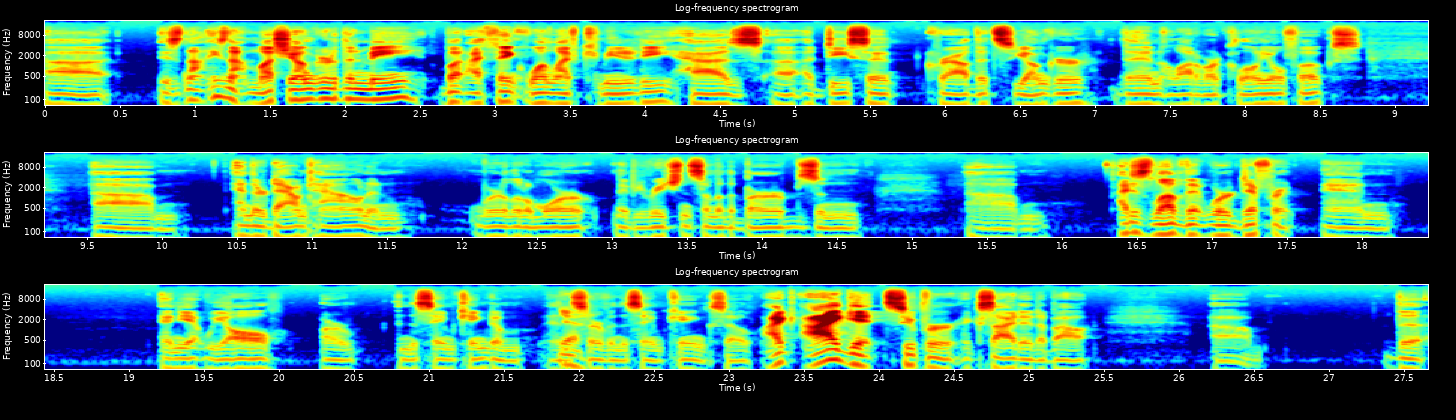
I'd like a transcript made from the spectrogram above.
uh, is not he's not much younger than me, but I think One Life Community has a, a decent crowd that's younger than a lot of our colonial folks, um, and they're downtown, and we're a little more maybe reaching some of the burbs, and um, I just love that we're different, and and yet we all are in the same kingdom and Yeah. serving the same king. So I I get super excited about the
